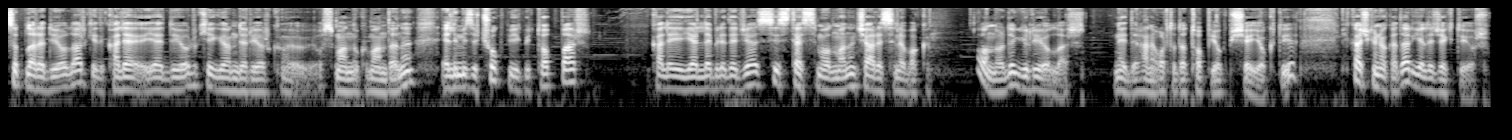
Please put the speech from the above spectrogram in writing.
Sırplara diyorlar ki kaleye diyor ki gönderiyor Osmanlı kumandanı. Elimizde çok büyük bir top var. Kaleyi yerle bir edeceğiz. Siz teslim olmanın çaresine bakın. Onlar da gülüyorlar. Nedir hani ortada top yok bir şey yok diye. Birkaç güne kadar gelecek diyor.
